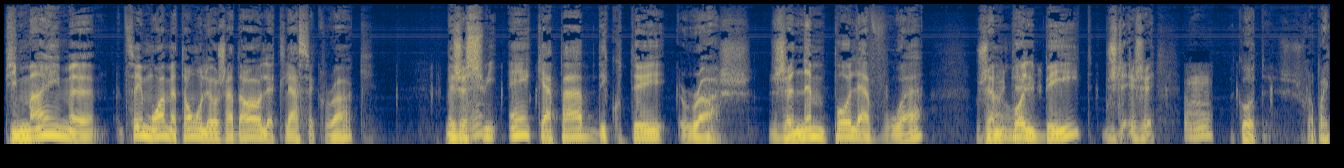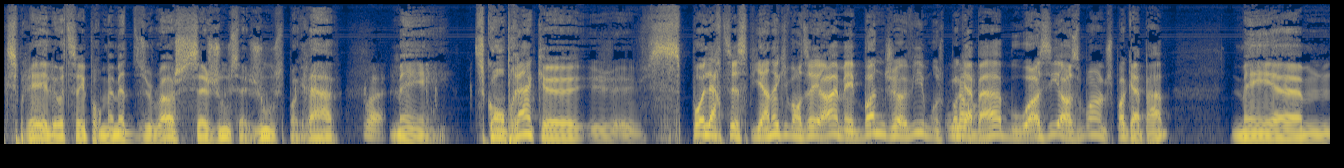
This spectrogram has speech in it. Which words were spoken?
puis même, euh, tu sais, moi, mettons, là, j'adore le classic rock, mais je suis incapable d'écouter Rush. Je n'aime pas la voix, j'aime pas le beat. Je- je- Écoute, je ferai pas exprès, là, tu sais, pour me mettre du Rush. Si ça joue, ça joue, c'est pas grave. Ouais. Mais tu comprends que c'est pas l'artiste. Puis il y en a qui vont dire Ah, mais Bon Jovi, moi, je suis pas Non. capable. Ou Ozzy Osbourne, je suis pas capable. Mais, euh,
